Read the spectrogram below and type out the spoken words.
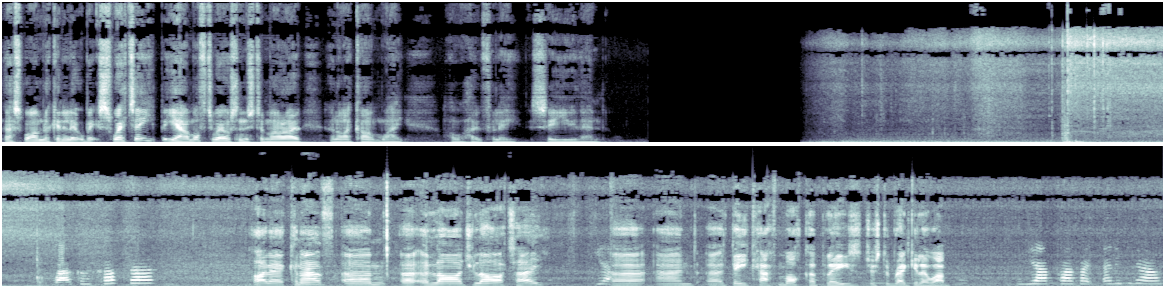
that's why I'm looking a little bit sweaty. But yeah, I'm off to Elson's tomorrow and I can't wait. I'll hopefully see you then. Welcome to Costa. Hi there, can I have um, a, a, large latte? Yeah. Uh, and a decaf mocha, please, just a regular one. Yeah, perfect. Anything else?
